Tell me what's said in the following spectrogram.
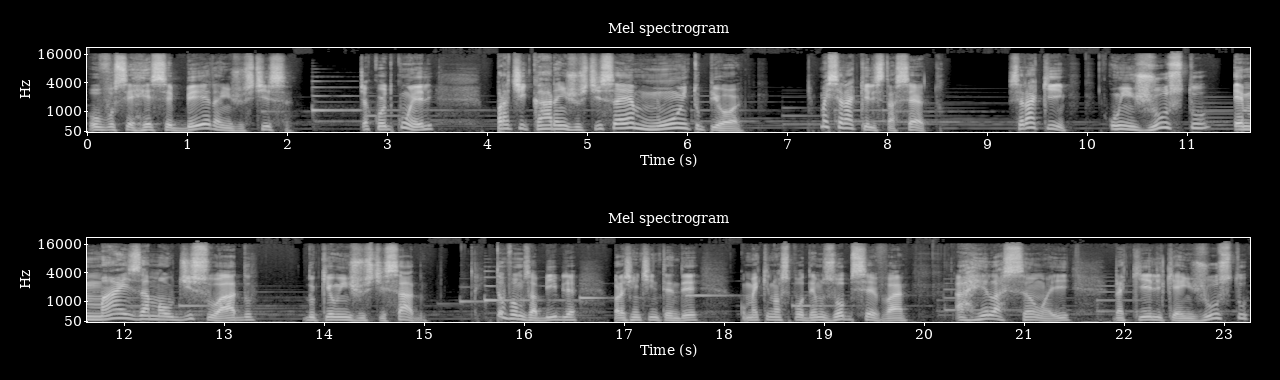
ou você receber a injustiça? De acordo com ele, praticar a injustiça é muito pior. Mas será que ele está certo? Será que o injusto é mais amaldiçoado do que o injustiçado? Então vamos à Bíblia para a gente entender como é que nós podemos observar a relação aí daquele que é injusto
